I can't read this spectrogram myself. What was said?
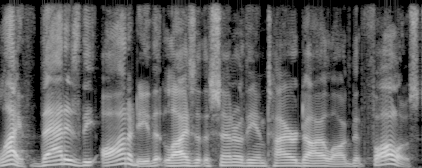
life. That is the oddity that lies at the center of the entire dialogue that follows.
